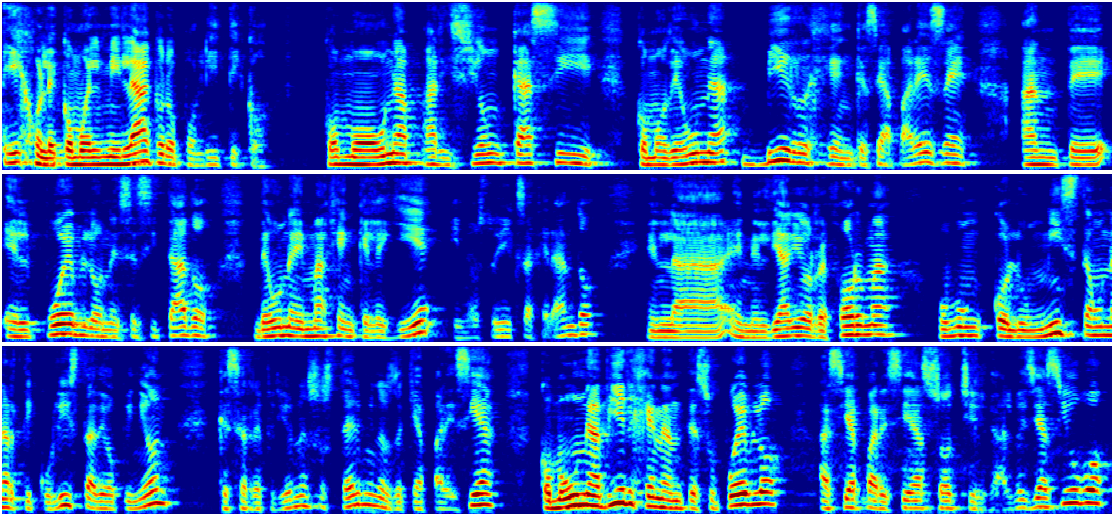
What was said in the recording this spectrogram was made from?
híjole, como el milagro político, como una aparición casi como de una virgen que se aparece ante el pueblo necesitado de una imagen que le guíe, y no estoy exagerando, en, la, en el diario Reforma hubo un columnista, un articulista de opinión que se refirió en esos términos de que aparecía como una virgen ante su pueblo, así aparecía Xochitl Galvez. Y así hubo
